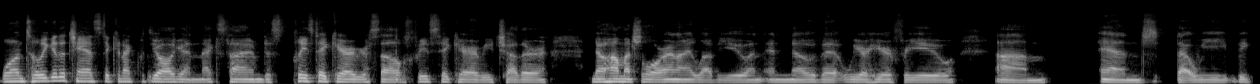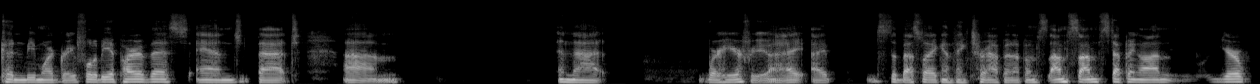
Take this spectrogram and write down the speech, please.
Well, until we get a chance to connect with you all again next time, just please take care of yourselves. Please take care of each other. Know how much Laura and I love you and, and know that we are here for you. Um, and that we we couldn't be more grateful to be a part of this and that um and that we're here for you. I I it's the best way I can think to wrap it up. I'm I'm I'm stepping on your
